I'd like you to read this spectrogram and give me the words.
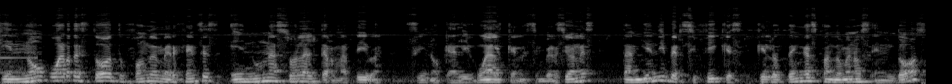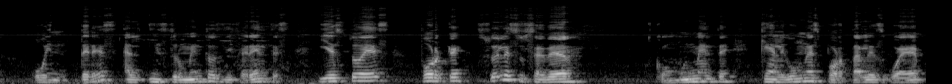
que no guardes todo tu fondo de emergencias en una sola alternativa, sino que al igual que en las inversiones, también diversifiques, que lo tengas cuando menos en dos o en tres instrumentos diferentes. Y esto es porque suele suceder comúnmente que algunos portales web,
